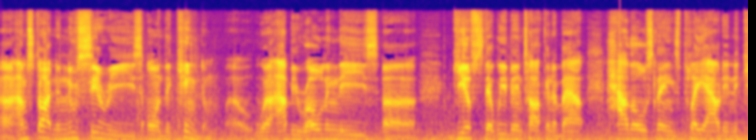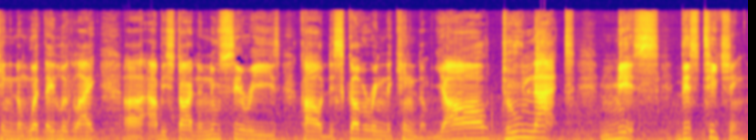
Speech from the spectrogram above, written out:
uh, I'm starting a new series on the kingdom uh, where I'll be rolling these uh, gifts that we've been talking about, how those things play out in the kingdom, what they look like. Uh, I'll be starting a new series called Discovering the Kingdom. Y'all do not miss this teaching.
